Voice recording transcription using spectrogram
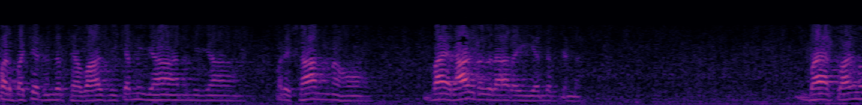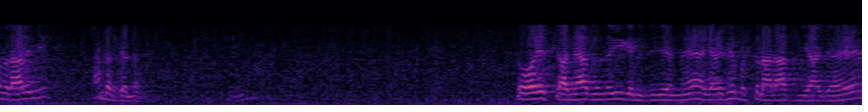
پر بچے اندر سے آواز دی کمی جان، امی جان، پریشان نہ ہو باہر آگ نظر آ رہی ہے اندر جنت۔ باہر تو آگ نظر آ رہی ہے اندر جنت۔ تو اس کامیاب زندگی کے نتیجے میں اگر ایسے مشکل حالات بھی آ جائے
